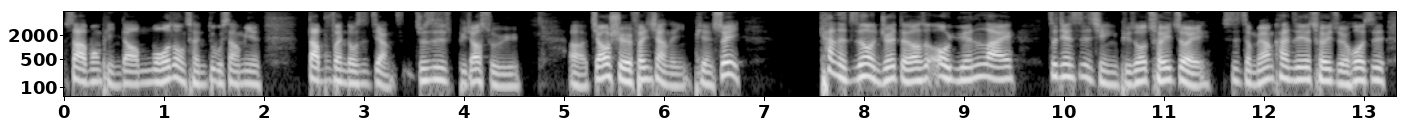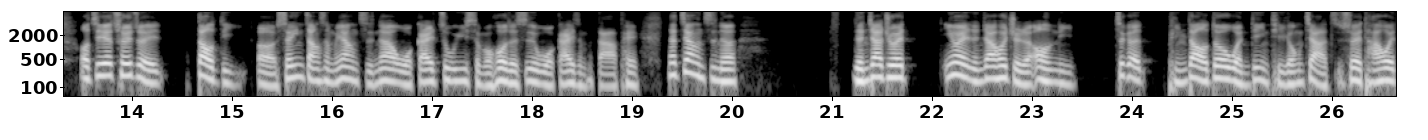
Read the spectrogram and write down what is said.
萨尔丰频道，某种程度上面大部分都是这样子，就是比较属于呃教学分享的影片。所以看了之后，你就会得到说，哦，原来这件事情，比如说吹嘴是怎么样看这些吹嘴，或是哦这些吹嘴。到底呃声音长什么样子？那我该注意什么，或者是我该怎么搭配？那这样子呢，人家就会因为人家会觉得哦，你这个频道都有稳定提供价值，所以他会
